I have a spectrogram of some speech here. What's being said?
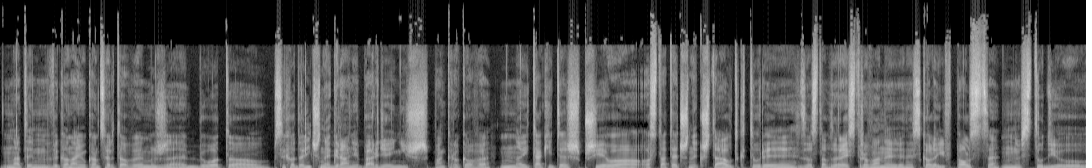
na tym wykonaniu koncertowym, że było to psychodeliczne granie bardziej niż punk rock rokowe. No i taki też przyjęło ostateczny kształt, który został zarejestrowany z kolei w Polsce w studiu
